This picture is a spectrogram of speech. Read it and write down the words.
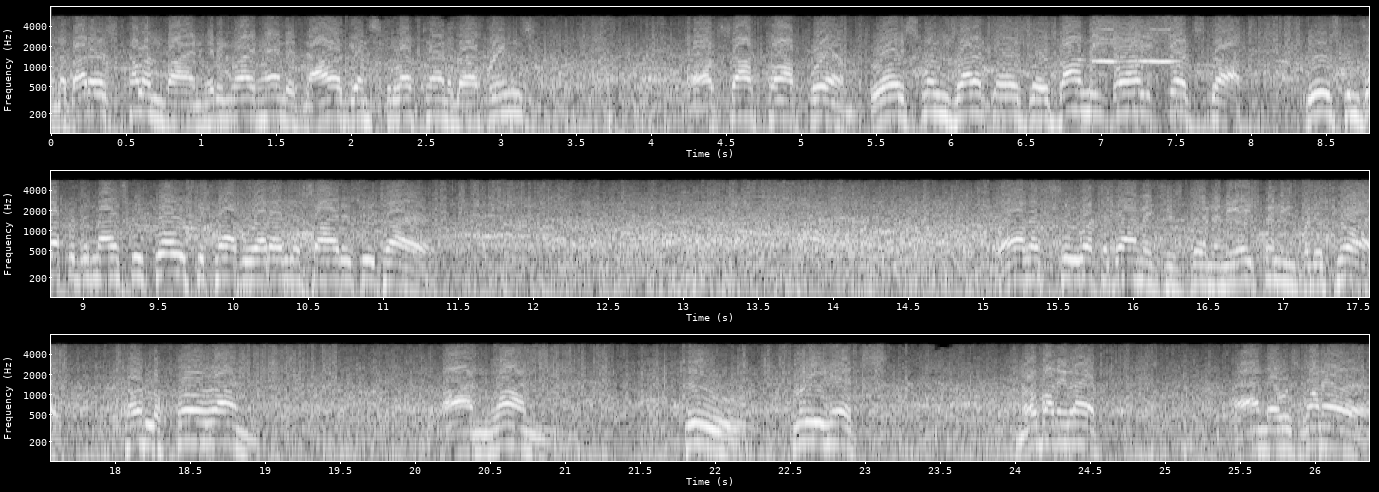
And the batter is Cullenbine, hitting right-handed now against the left-handed offerings of Southpaw Prim. Roy swings on it, and there's a bounding ball to shortstop. Hughes comes up with it nicely, throws to Cavarretta, and the side is retired. Well, let's see what the damage has been in the eighth inning for Detroit. Total of four runs on one, two, three hits. Nobody left. And there was one error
